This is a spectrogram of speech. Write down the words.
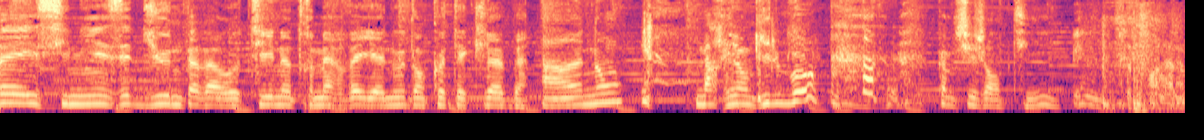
Merveille signée Zedjun Pavarotti, notre merveille à nous dans Côté Club. A un nom Marion Guilbault Comme je suis gentil. La main,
